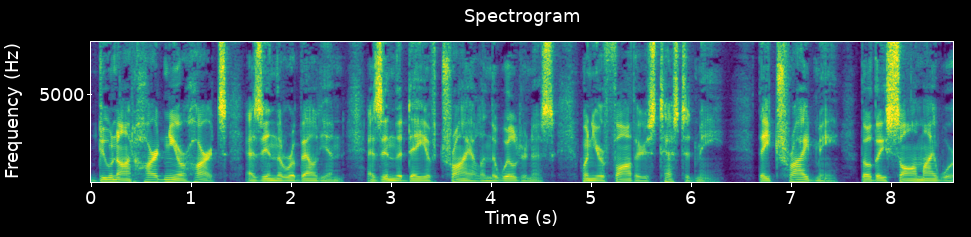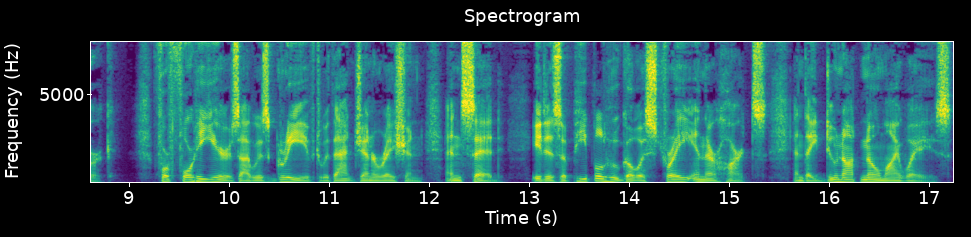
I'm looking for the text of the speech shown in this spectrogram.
do not harden your hearts as in the rebellion, as in the day of trial in the wilderness, when your fathers tested me. They tried me, though they saw my work. For forty years I was grieved with that generation, and said, It is a people who go astray in their hearts, and they do not know my ways.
